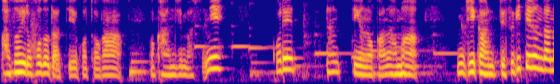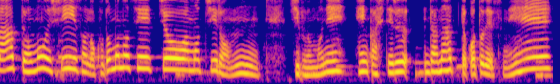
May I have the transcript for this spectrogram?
う数えるほどだっていうことが感じますね。これなんていうのかなまあ時間って過ぎてるんだなって思うしその子どもの成長はもちろん自分もね変化してるんだなってことですね。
